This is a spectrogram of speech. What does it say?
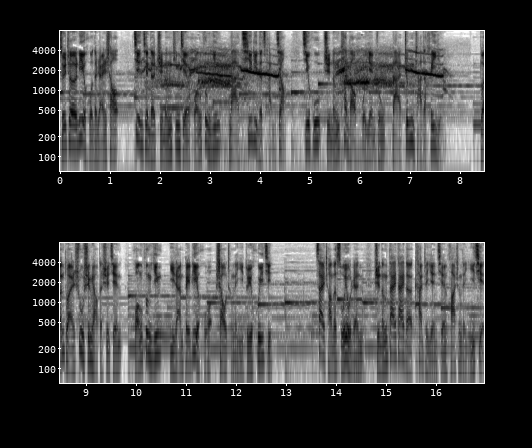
随着烈火的燃烧，渐渐的只能听见黄凤英那凄厉的惨叫，几乎只能看到火焰中那挣扎的黑影。短短数十秒的时间，黄凤英已然被烈火烧成了一堆灰烬。在场的所有人只能呆呆地看着眼前发生的一切，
